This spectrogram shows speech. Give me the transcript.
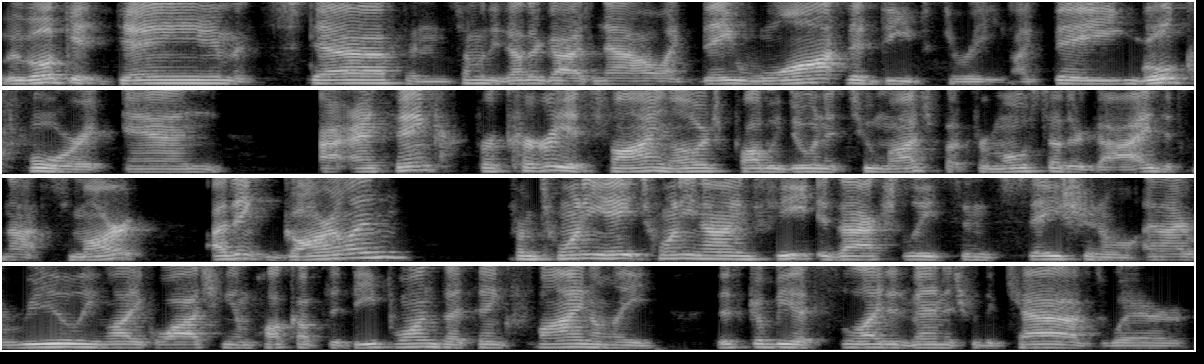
we look at Dame and Steph and some of these other guys now, like they want the deep three, like they look for it. And I, I think for Curry, it's fine. Lillard's probably doing it too much, but for most other guys, it's not smart. I think Garland from 28, 29 feet is actually sensational. And I really like watching him huck up the deep ones. I think finally this could be a slight advantage for the Cavs where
